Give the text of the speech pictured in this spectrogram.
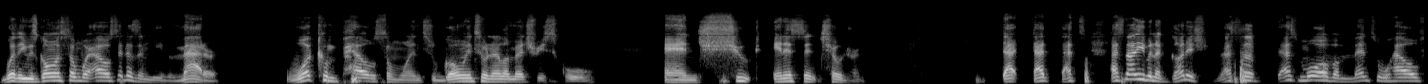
whether he was going somewhere else it doesn't even matter what compels someone to go into an elementary school and shoot innocent children? That that that's that's not even a gun issue. That's a that's more of a mental health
